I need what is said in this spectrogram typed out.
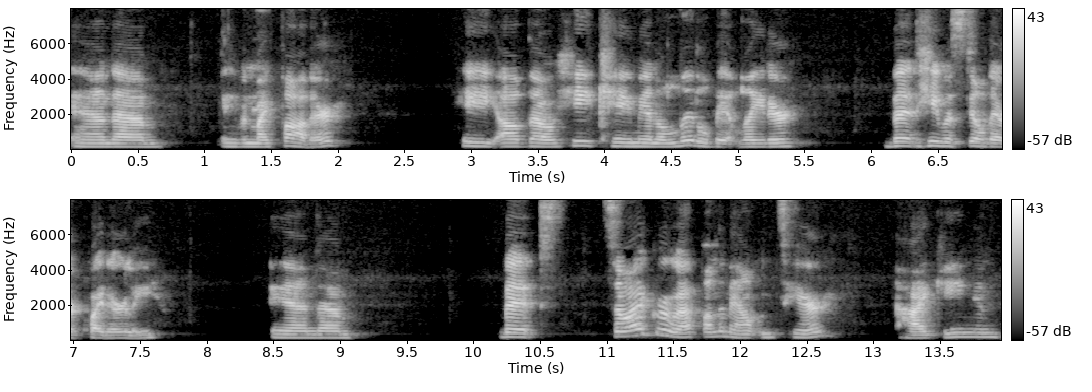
and um, even my father he, although he came in a little bit later, but he was still there quite early. And, um, but so I grew up on the mountains here, hiking and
